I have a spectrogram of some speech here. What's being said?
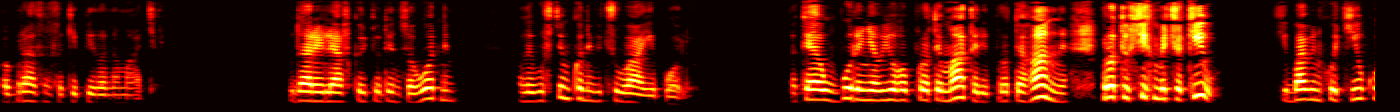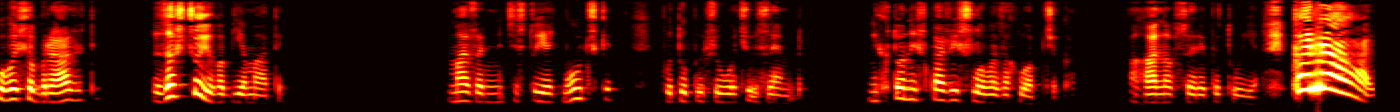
Образа закипіла на матір. Удари ляскають один за одним, але Устимко не відчуває болю. Таке обурення в його проти матері, проти Ганни, проти всіх мечаків. Хіба він хотів когось образити? За що його б'є мати? Мазальниці стоять мовчки, потупивши очі в землю. Ніхто не скаже й слова за хлопчика. А Ганна все репетує Карай!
